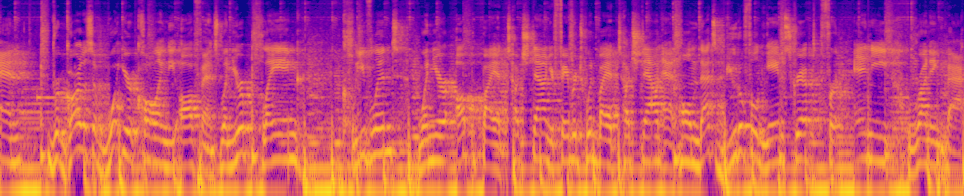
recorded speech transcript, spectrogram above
And regardless of what you're calling calling the offense. When you're playing Cleveland, when you're up by a touchdown, your favorite to win by a touchdown at home, that's beautiful game script for any running back.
